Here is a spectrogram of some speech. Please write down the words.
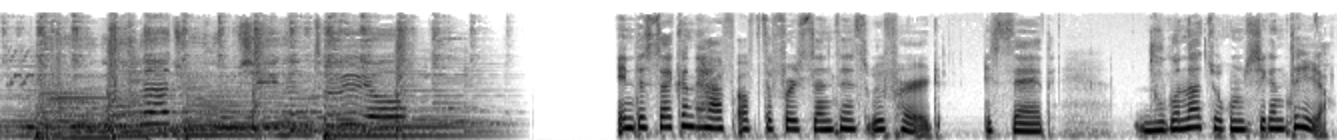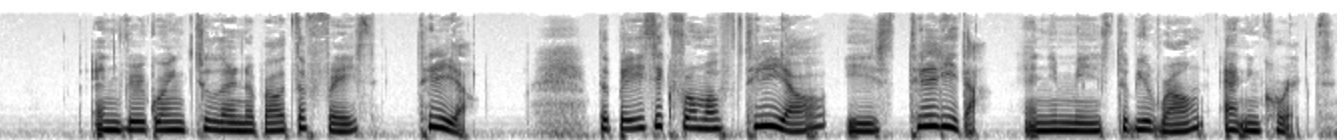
누구나 조금씩은 틀려 In the second half of the first sentence we've heard, it said, 누구나 조금씩은 틀려. And we're going to learn about the phrase 틀려. The basic form of 틀려 is 틀리다, and it means to be wrong and incorrect.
